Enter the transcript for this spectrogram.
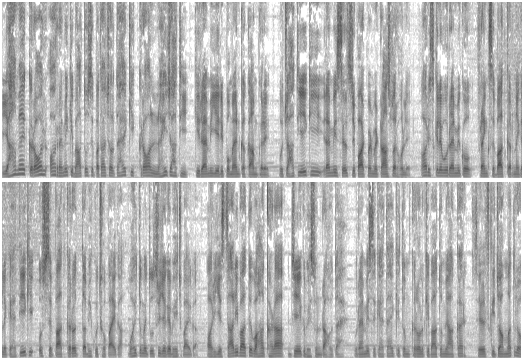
यहाँ में क्रॉल और रेमी की बातों से पता चलता है की क्रॉल नहीं चाहती की रेमी ये रिपोमैन का काम करे। वो चाहती है की रेमी सेल्स डिपार्टमेंट में ट्रांसफ़र हो ले, और इसके लिए वो रेमी को फ्रैंक से बात करने के लिए कहती है की उससे बात बात करो, तभी कुछ हो पाएगा। वही तुम्हें दूसरी जगह भेज पाएगा। और ये सारी बातें वहाँ खड़ा जेक भी सुन रहा होता है। वो रेमी से कहता है कि तुम करोल की बातों में आकर सेल्स की जॉब मत लो,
